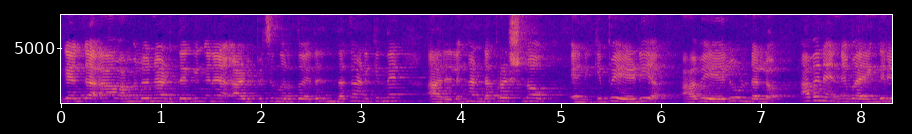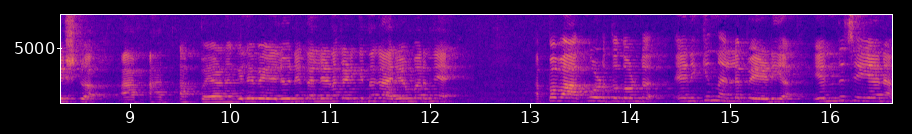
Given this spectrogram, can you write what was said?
ഗംഗ ആ അമലുവിനെ അടുത്തേക്ക് ഇങ്ങനെ അടുപ്പിച്ച് നിർത്തുക ഇത് എന്താ കാണിക്കുന്നേ? ആരെങ്കിലും കണ്ട പ്രശ്നവും? എനിക്ക് പേടിയാ. ആ വേലു ഉണ്ടല്ലോ. അവൻ എന്നെ ഭയങ്കര ഇഷ്ടമാണ് അപ്പയാണെങ്കിൽ വേലുവിനെ കല്യാണം കഴിക്കുന്ന കാര്യം പറഞ്ഞേ. അപ്പ വാക്ക് കൊടുത്തതുകൊണ്ട് എനിക്ക് നല്ല പേടിയാ. എന്ത് ചെയ്യാനാ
